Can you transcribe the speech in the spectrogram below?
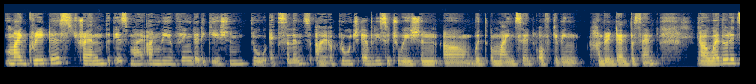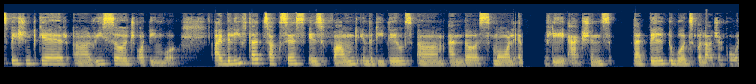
my greatest strength is my unwavering dedication to excellence. I approach every situation um, with a mindset of giving 110%, uh, whether it's patient care, uh, research, or teamwork. I believe that success is found in the details um, and the small everyday actions that build towards a larger goal.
